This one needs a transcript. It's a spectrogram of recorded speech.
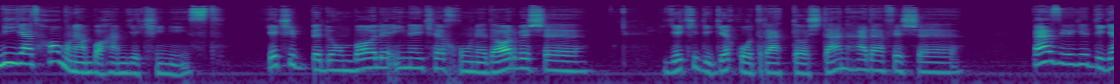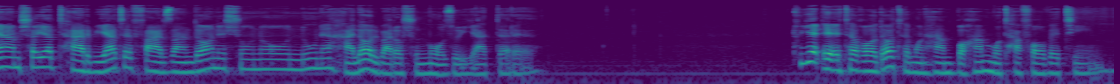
نیت هامونم با هم یکی نیست. یکی به دنبال اینه که خونه دار بشه یکی دیگه قدرت داشتن هدفشه. بعضی دیگه هم شاید تربیت فرزندانشون و نون حلال براشون موضوعیت داره. توی اعتقاداتمون هم با هم متفاوتیم.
